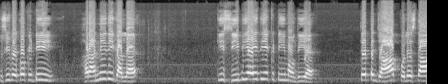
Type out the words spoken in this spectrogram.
ਤੁਸੀਂ ਵੇਖੋ ਕਿੱਡੀ ਹੈਰਾਨੀ ਦੀ ਗੱਲ ਹੈ ਕਿ ਸੀਬੀਆਈ ਦੀ ਇੱਕ ਟੀਮ ਆਉਂਦੀ ਹੈ ਤੇ ਪੰਜਾਬ ਪੁਲਿਸ ਦਾ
